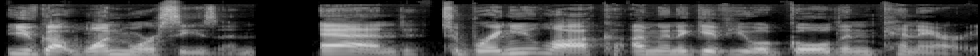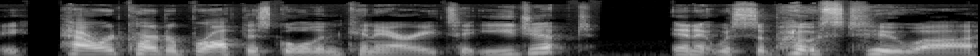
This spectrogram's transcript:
you've got one more season. And to bring you luck, I'm going to give you a golden canary. Howard Carter brought this golden canary to Egypt and it was supposed to uh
